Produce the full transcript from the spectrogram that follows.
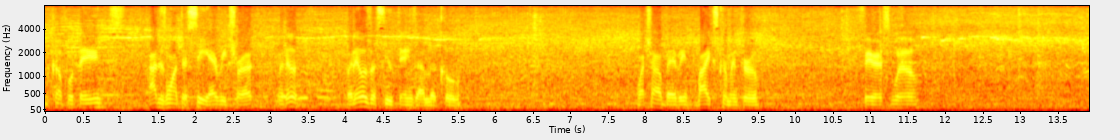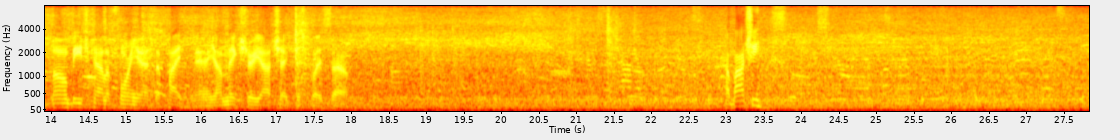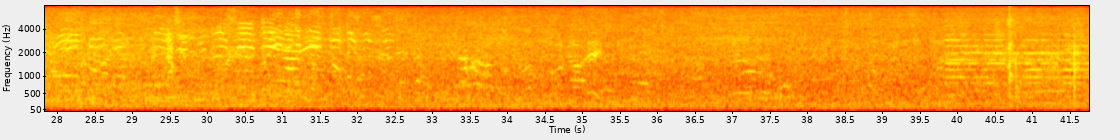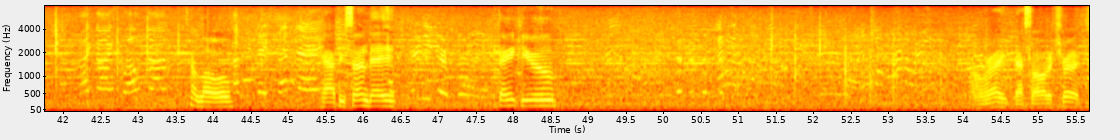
a couple things. I just wanted to see every truck, but it was, but it was a few things that look cool. Watch out, baby! Bikes coming through. Ferris wheel. Long Beach, California, at the Pike, man. Y'all make sure y'all check this place out. Hibachi. Hi guys, welcome. Hello. Happy Day Sunday. Happy Sunday. Thank you. right, that's all the trucks.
